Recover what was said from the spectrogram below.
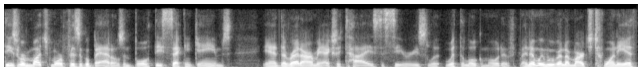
These were much more physical battles in both these second games. And the Red Army actually ties the series with the Locomotive. And then we move on to March 20th,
